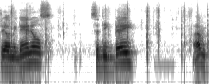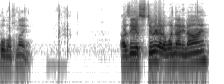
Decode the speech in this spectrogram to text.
Jalen McDaniels. Saddiq Bey. I haven't pulled one tonight. Isaiah Stewart out of 199.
